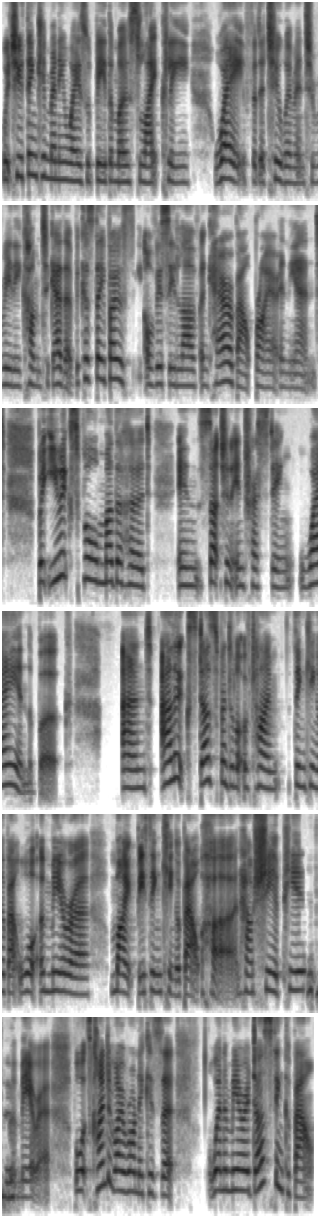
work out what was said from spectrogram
which you think in many ways would be the most likely way for the two women to really come together because they both obviously love and care about Briar in the end. But you explore motherhood in such an interesting way in the book. And Alix does spend a lot of time thinking about what Emira might be thinking about her and how she appears mm-hmm. to Emira. But what's kind of ironic is that when Emira does think about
